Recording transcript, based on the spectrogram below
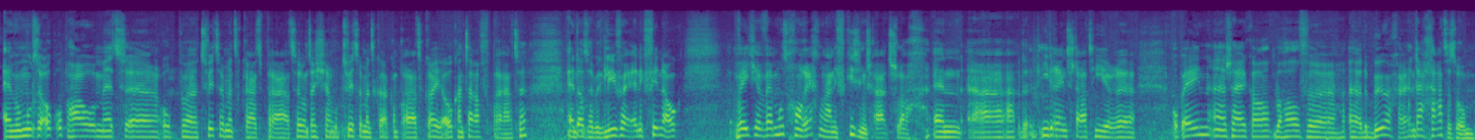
En we moeten ook ophouden met uh, op uh, Twitter met elkaar te praten. Want als je op Twitter met elkaar kan praten, kan je ook aan tafel praten. En dat heb ik liever. En ik vind ook. Weet je, wij moeten gewoon recht doen aan die verkiezingsuitslag. En uh, de, iedereen staat hier uh, op één, uh, zei ik al, behalve de burger. En daar gaat het om.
